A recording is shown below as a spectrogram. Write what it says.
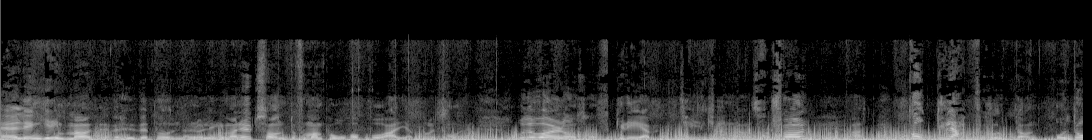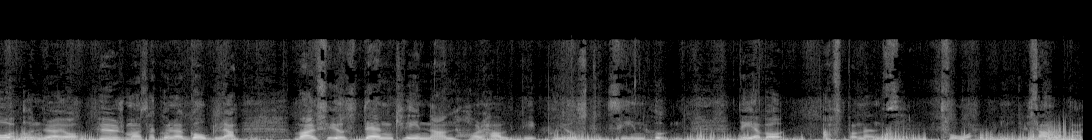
Eh, Eller en grimma över huvudet på hunden. Och lägger man ut sånt då får man påhopp och arga kommentarer. Och då var det någon som skrev till kvinnans försvar att googla för 17. Och då undrar jag hur man ska kunna googla varför just den kvinnan har halti på just sin hund. Det var aftonens två intressanta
